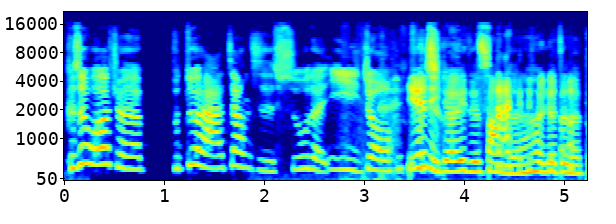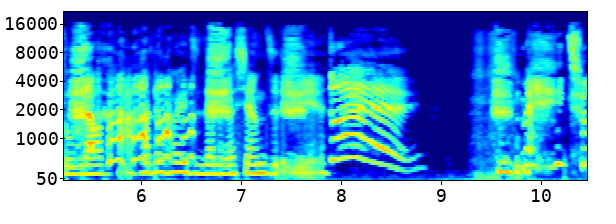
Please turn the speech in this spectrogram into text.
可是我又觉得不对啊，这样子书的意义就 因为你就一直放着，然后你就真的读不到它，它就会一直在那个箱子里面。对，没错。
